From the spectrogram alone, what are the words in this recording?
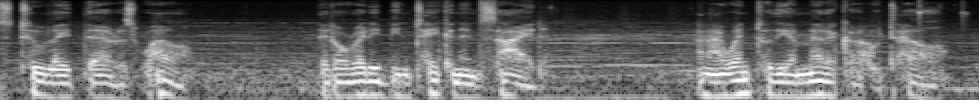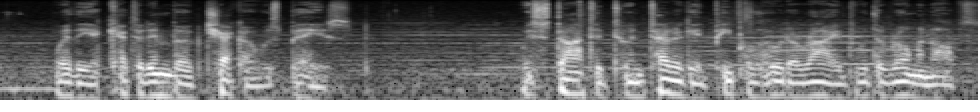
Was too late there as well. They'd already been taken inside. And I went to the America Hotel, where the Ekaterinburg Cheka was based. We started to interrogate people who had arrived with the Romanovs.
